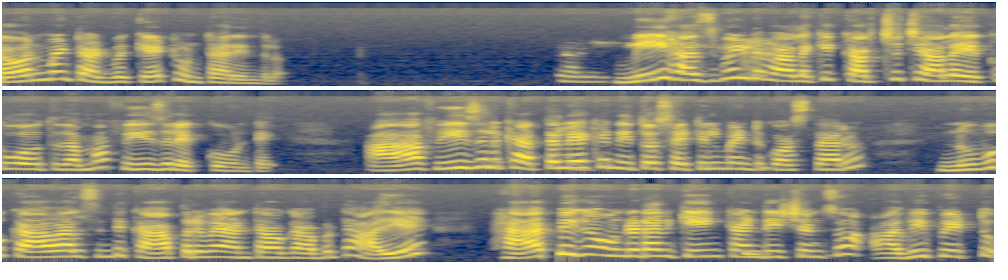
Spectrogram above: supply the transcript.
గవర్నమెంట్ అడ్వకేట్ ఉంటారు ఇందులో. మీ హస్బెండ్ వాళ్ళకి ఖర్చు చాలా ఎక్కువ అవుతుందమ్మా ఫీజులు ఎక్కువ ఉంటాయి. ఆ ఫీజులు కట్టలేక నీతో సెటిల్మెంట్కి వస్తారు నువ్వు కావాల్సింది కాపురమే అంటావు కాబట్టి అదే హ్యాపీగా ఉండడానికి ఏం కండిషన్సో అవి పెట్టు.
